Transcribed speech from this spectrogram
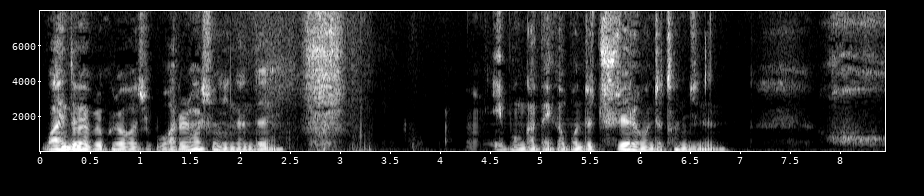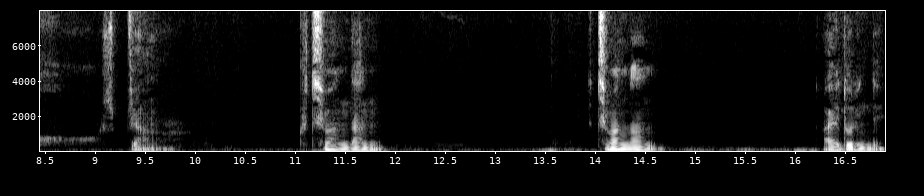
마인드맵을 그려가지고 말을 할 수는 있는데, 이 뭔가 내가 먼저 주제를 먼저 던지는, 쉽지 않아. 그치만 난 그치만 난 아이돌인데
